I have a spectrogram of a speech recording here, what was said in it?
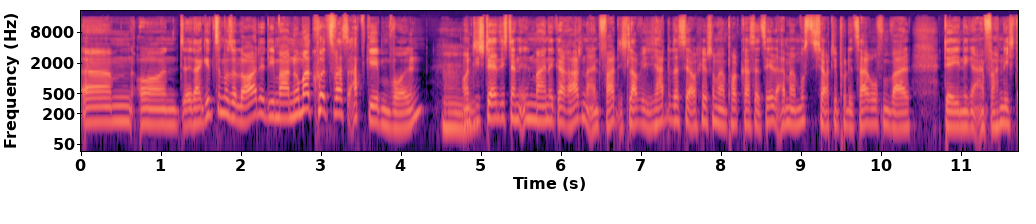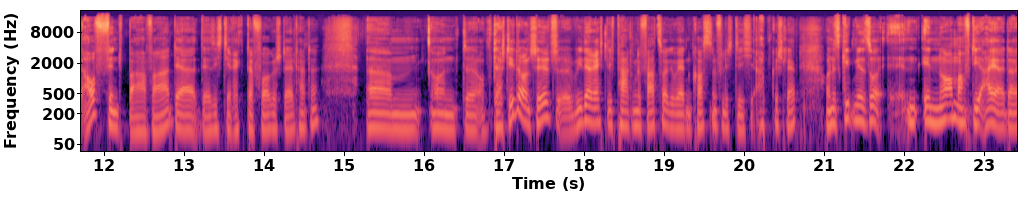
Ähm, und äh, dann gibt es immer so Leute, die mal nur mal kurz was abgeben wollen. Mhm. Und die stellen sich dann in meine Garageneinfahrt. Ich glaube, ich hatte das ja auch hier schon mal im Podcast erzählt. Einmal musste ich ja auch die Polizei rufen, weil derjenige einfach nicht auffindbar war, der, der sich direkt davor gestellt hatte. Ähm, und äh, da steht auch ein Schild, äh, widerrechtlich parkende Fahrzeuge werden kostenpflichtig abgeschleppt. Und es geht mir so en- enorm auf die Eier, da,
